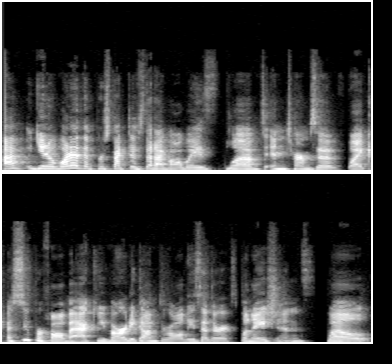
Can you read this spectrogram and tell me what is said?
I've you know one of the perspectives that I've always loved in terms of like a super fallback. You've already gone through all these other explanations. Well,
